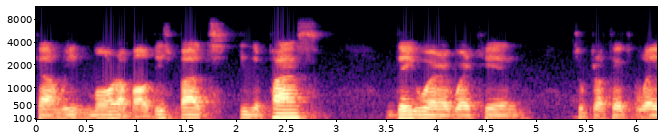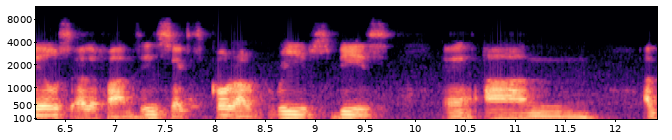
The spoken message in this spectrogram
can read more about this, but in the past they were working to protect whales, elephants, insects, coral reefs, bees, uh, and, and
